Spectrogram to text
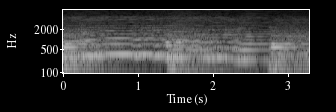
Thank you.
